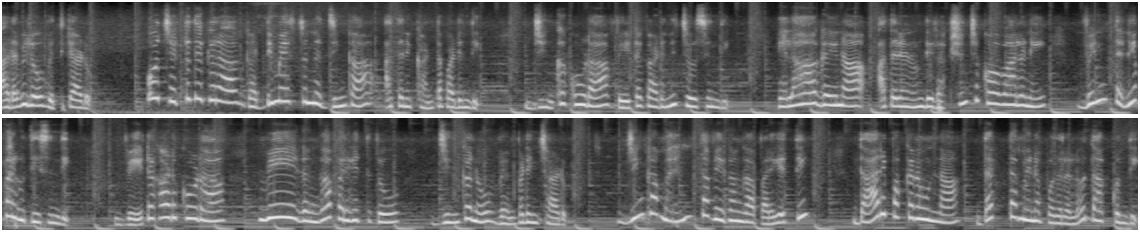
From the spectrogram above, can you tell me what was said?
అడవిలో వెతికాడు. ఓ చెట్టు దగ్గర గడ్డి మేస్తున్న జింక అతని కంటపడింది జింక కూడా వేటగాడిని చూసింది. ఎలాగైనా అతని నుండి రక్షించుకోవాలని వెంటనే పరుగు తీసింది. వేటగాడు కూడా వేగంగా పరిగెత్తుతూ జింకను వెంపడించాడు. జింక మరింత వేగంగా పరిగెత్తి దారి పక్కన ఉన్న దట్టమైన పొదలలో దాక్కుంది.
